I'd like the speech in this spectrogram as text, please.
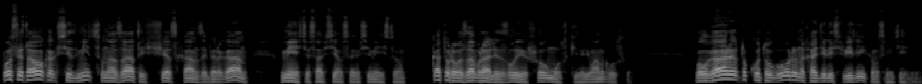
После того, как седмицу назад исчез хан Заберган вместе со всем своим семейством, которого забрали злые шулмузские и мангусы, Булгары Кутугуры находились в великом смятении.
